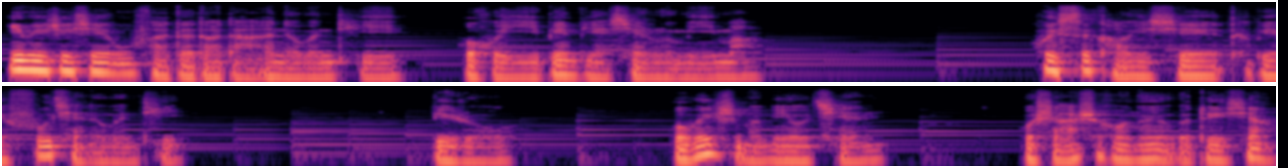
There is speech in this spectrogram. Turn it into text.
因为这些无法得到答案的问题，我会一遍遍陷入迷茫，会思考一些特别肤浅的问题，比如：我为什么没有钱？我啥时候能有个对象？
